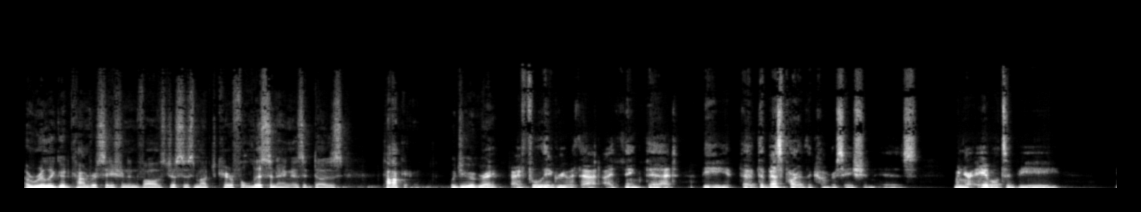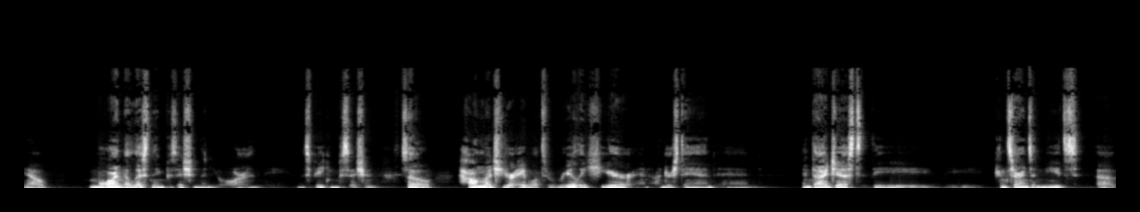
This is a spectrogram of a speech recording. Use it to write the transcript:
a really good conversation involves just as much careful listening as it does talking. Would you agree? I fully agree with that. I think that the the, the best part of the conversation is when you're able to be, you know, more in the listening position than you are in the, in the speaking position. So how much you're able to really hear and understand and and digest the, the concerns and needs of,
